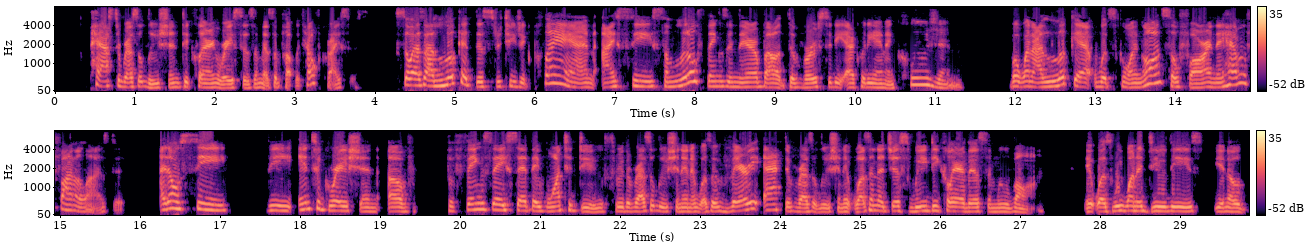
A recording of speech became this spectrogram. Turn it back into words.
passed a resolution declaring racism as a public health crisis. So as I look at this strategic plan, I see some little things in there about diversity, equity, and inclusion. But when I look at what's going on so far, and they haven't finalized it, I don't see the integration of the things they said they want to do through the resolution. And it was a very active resolution. It wasn't a just we declare this and move on. It was we want to do these, you know,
